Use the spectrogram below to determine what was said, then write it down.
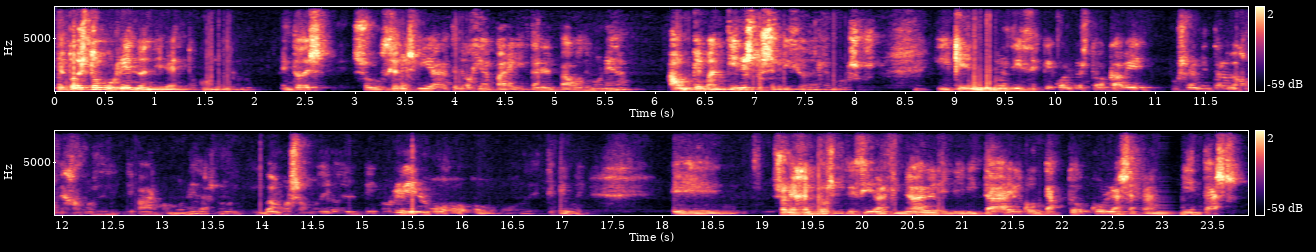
pero todo esto ocurriendo en directo, como yo digo. Entonces, soluciones vía tecnología para evitar el pago de moneda, aunque mantiene estos servicios de reembolsos. ¿Y quién nos dice que cuando esto acabe, pues realmente a lo mejor dejamos de, pagar con monedas, ¿no? Y vamos a un modelo del pay por lane o, de TPV. Eh, son ejemplos, es decir, al final el evitar el contacto con las herramientas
